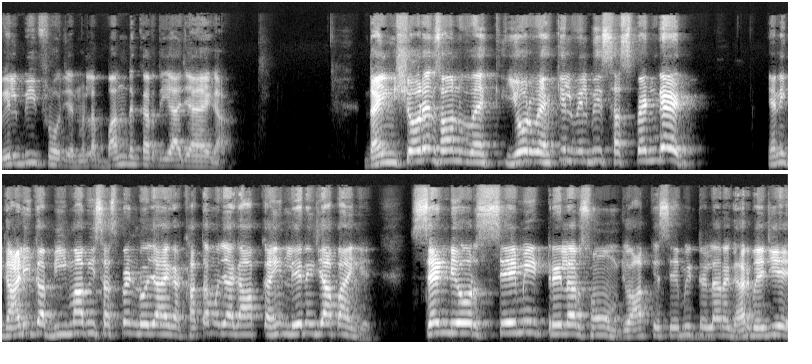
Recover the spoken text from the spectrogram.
will be frozen मतलब बंद कर दिया जाएगा। The insurance on your vehicle will be suspended, यानी गाड़ी का बीमा भी सस्पेंड हो जाएगा, खत्म हो जाएगा, आप कहीं ले नहीं जा पाएँगे। Send your semi trailer home, जो आपके सेमी ट्रेलर है घर भेजिए।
